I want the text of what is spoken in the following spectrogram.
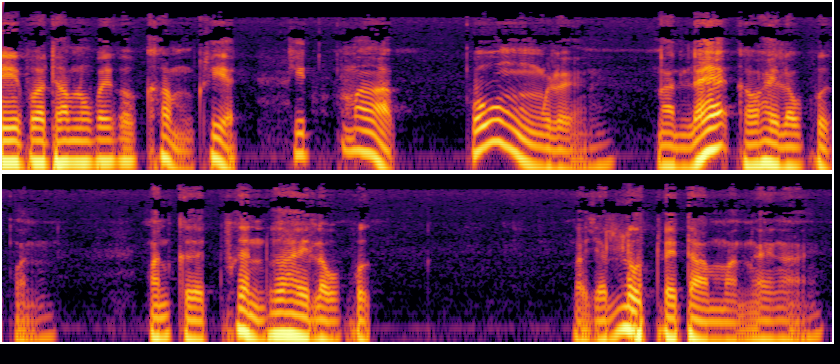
ดีๆพอทำลงไปก็ข่ำเครียด คิดมากพุ่งไปเลย นั่นแหละเขาให้เราฝึกมัน มันเกิดเพื่อนเพื่อให้เราฝึก เราจะหลุดไปตามมันง่าย ๆ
